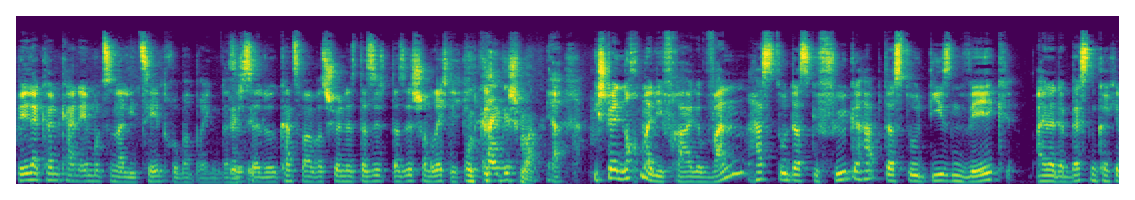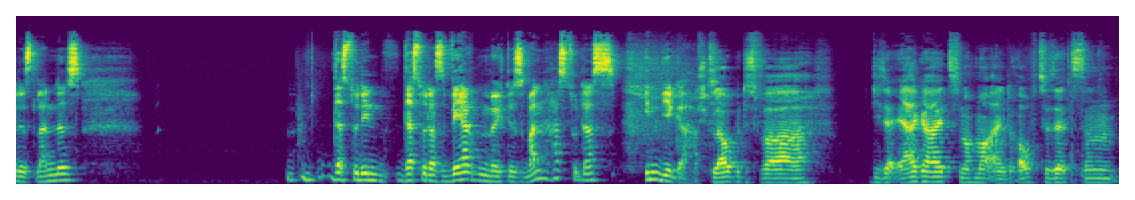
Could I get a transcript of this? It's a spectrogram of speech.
Bilder können keine Emotionalität rüberbringen. Das ist Richtig. ja, du kannst mal was Schönes, das ist, das ist schon richtig. Und kein Geschmack. Ja, ich stelle nochmal die Frage, wann hast du das Gefühl gehabt, dass du diesen Weg, einer der besten Köche des Landes, dass du, den, dass du das werden möchtest? Wann hast du das in dir gehabt? Ich glaube, das war dieser Ehrgeiz, nochmal einen draufzusetzen,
